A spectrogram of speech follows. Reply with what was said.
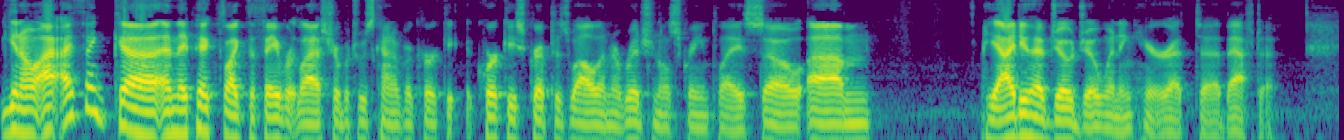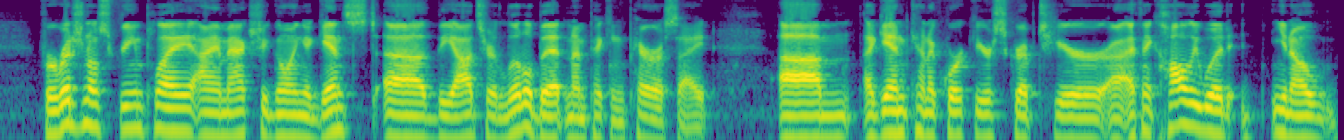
you know, I, I think, uh, and they picked like the favorite last year, which was kind of a quirky, quirky script as well, an original screenplay. So, um, yeah, I do have JoJo winning here at uh, BAFTA. For original screenplay, I am actually going against uh, the odds here a little bit, and I'm picking Parasite. Um, again, kind of quirkier script here. Uh, I think Hollywood, you know,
